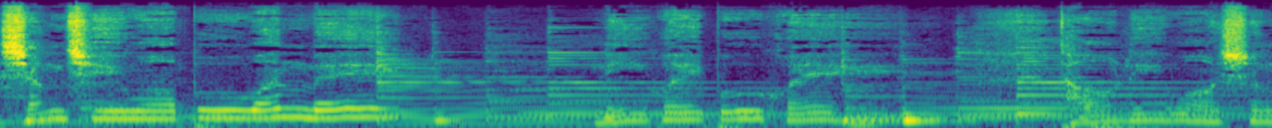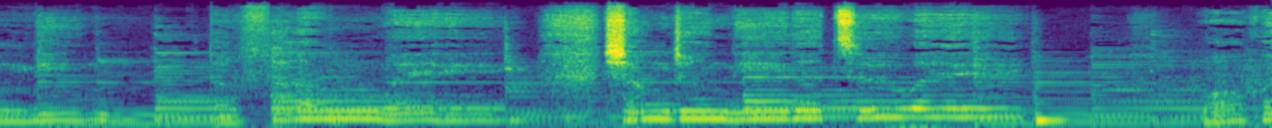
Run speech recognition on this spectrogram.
想起我不完美，你会不会逃离我生命的范围？想着你的滋味，我会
